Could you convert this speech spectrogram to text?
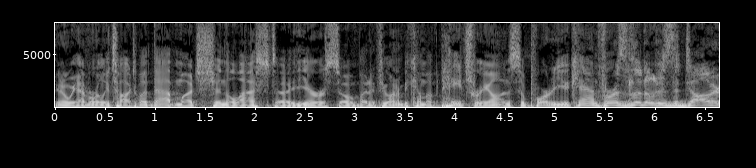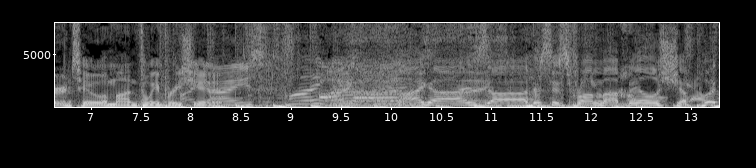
You know, we haven't really talked about that much in the last uh, year or so, but if you want to become a Patreon supporter, you can for as little as a dollar or two a month. We appreciate it. Hi, guys. Hi, guys. Uh, this is from uh, Bill Chaput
